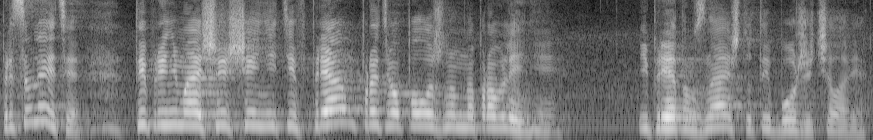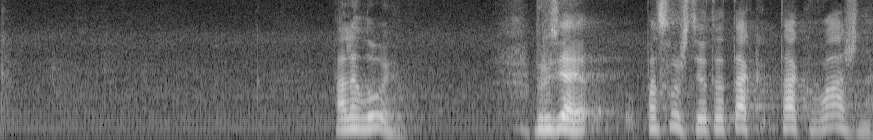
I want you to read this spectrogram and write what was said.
Представляете, ты принимаешь решение идти в прям противоположном направлении, и при этом знаешь, что ты Божий человек. Аллилуйя. Друзья, послушайте, это так, так важно.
